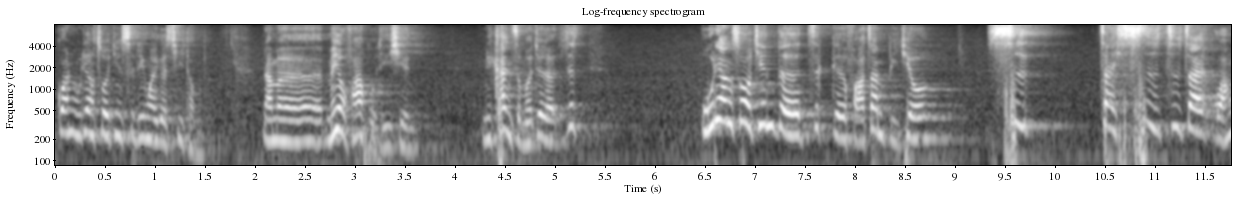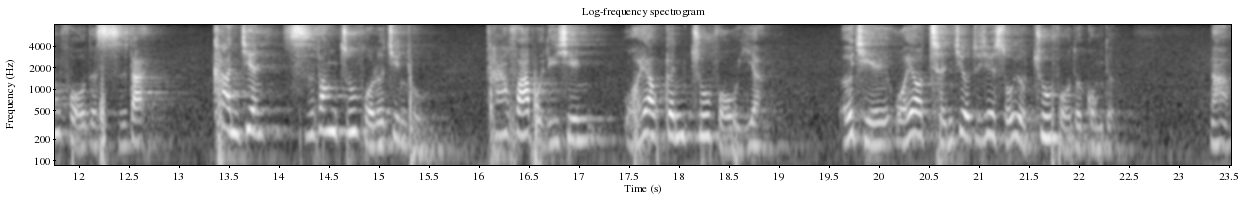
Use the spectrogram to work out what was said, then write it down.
观无量寿经是另外一个系统的。那么没有发菩提心，你看什么就是这无量寿经的这个法藏比丘是。在世自在王佛的时代，看见十方诸佛的净土，他发菩提心，我要跟诸佛一样，而且我要成就这些所有诸佛的功德。那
